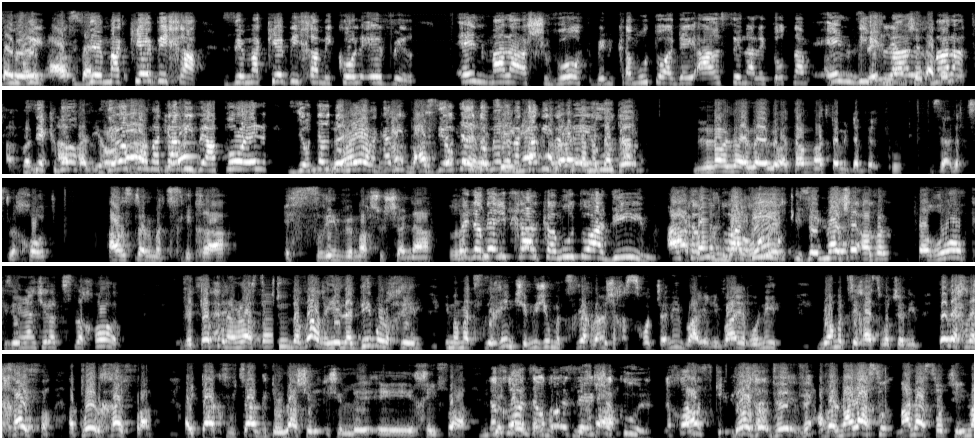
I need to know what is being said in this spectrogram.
זה מכה בך, זה מכה בך מכל עבר. אין מה להשוות בין כמות אוהדי ארסנל לטוטנאם, אין בכלל מה לה... זה כמו, זה לא כמו מכבי והפועל, זה יותר דומה למכבי, זה יותר דומה למכבי ובני יהודה. לא, לא, לא, לא, אתה, מה שאתה מדבר פה זה על הצלחות. ארסנל מצליחה עשרים ומשהו שנה. מדבר איתך על כמות אוהדים, על כמות אוהדים. אבל ברור, כי זה עניין של הצלחות. וטוטנאם לא עשתה שום דבר, ילדים הולכים עם המצליחים, כשמישהו מצליח במשך עשרות שנים והיריבה העירונית לא מצליחה עשרות שנים, תלך לחיפה, הפועל חיפה הייתה הקבוצה הגדולה של, של אה, חיפה. נכון, זה אותו איזה שקול, נכון, אה, מסכים לא, איתך. אבל מה לעשות, מה לעשות שאם,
